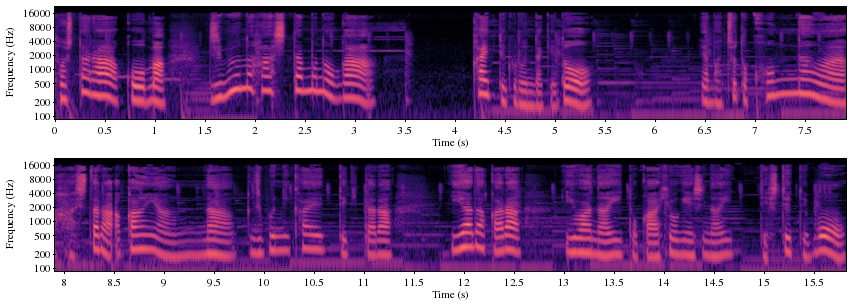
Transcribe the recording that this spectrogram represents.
そしたら、こう、まあ、自分の発したものが返ってくるんだけど、いや、まあ、ちょっとこんなんは発したらあかんやんな。自分に返ってきたら嫌だから言わないとか表現しないってしてても、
